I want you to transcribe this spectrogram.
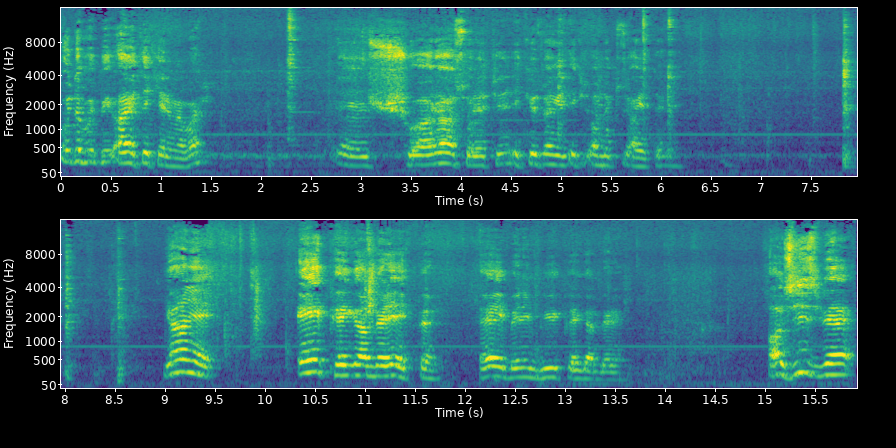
Burada bu bir ayet-i kerime var. Ee, Şuara suresinin 217-219 ayetleri. Yani ey peygamberi ekber, ey benim büyük peygamberim, aziz ve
